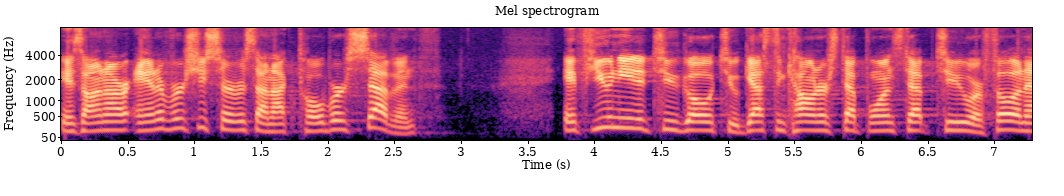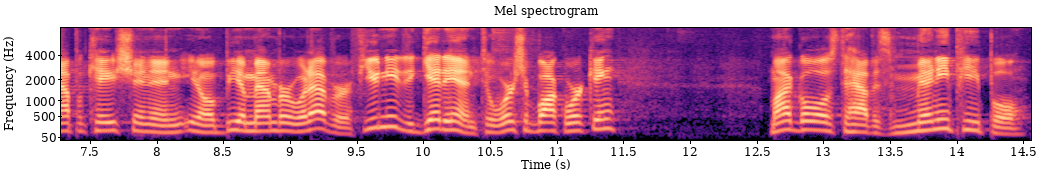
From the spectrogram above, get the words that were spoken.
is on our anniversary service on October 7th. If you needed to go to guest encounter step one, step two, or fill an application and you know be a member, whatever, if you needed to get in to worship walk working, my goal is to have as many people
